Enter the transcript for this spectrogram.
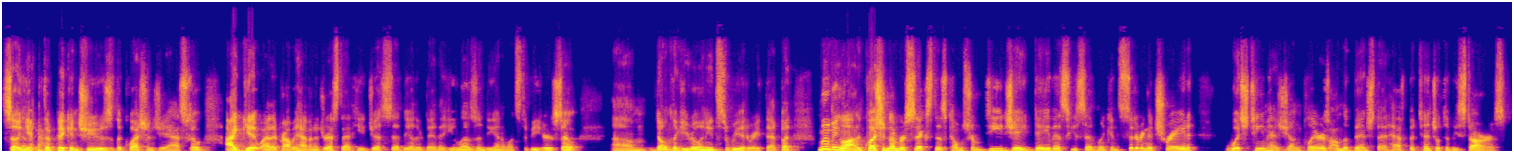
So you have to pick and choose the questions you ask. So I get why they probably haven't addressed that. He just said the other day that he loves Indiana, wants to be here. So um, don't think he really needs to reiterate that. But moving on, question number six. This comes from DJ Davis. He said, when considering a trade which team has young players on the bench that have potential to be stars?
